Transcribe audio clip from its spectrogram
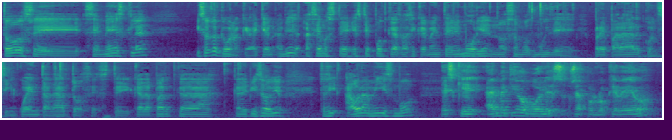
todo se, se mezcla. Y solo que, bueno, que, que- hacemos este, este podcast básicamente de memoria. No somos muy de preparar con 50 datos este, cada, par- cada, cada episodio. Entonces, sí, ahora mismo, Es que han metido goles, o sea, por lo que veo,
